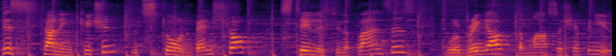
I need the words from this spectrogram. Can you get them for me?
This stunning kitchen with stone benchtop, stainless steel appliances will bring out the master chef in you.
